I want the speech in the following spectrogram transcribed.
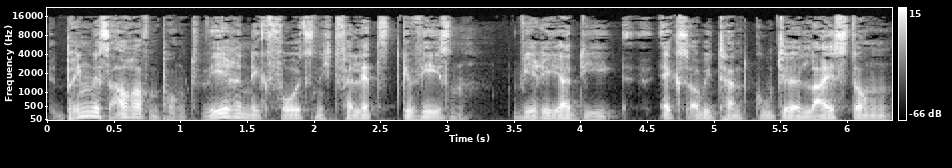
bringen wir es auch auf den Punkt. Wäre Nick Foles nicht verletzt gewesen, wäre ja die exorbitant gute Leistung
